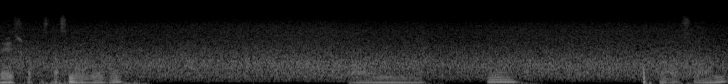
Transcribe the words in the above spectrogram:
Ne, ich glaube, das lassen wir hier so. Ähm, ja. Mal ausleihen.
